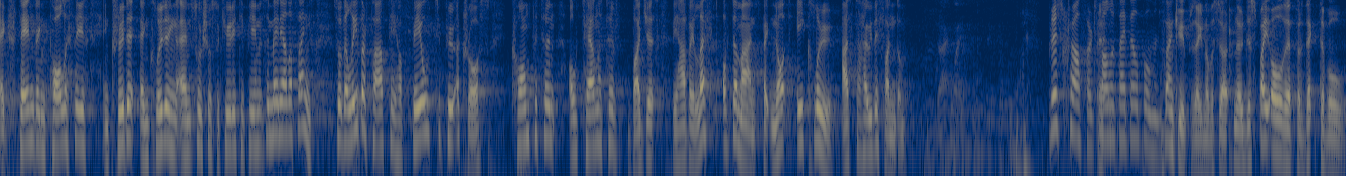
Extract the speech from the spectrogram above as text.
extending policies, including um, social security payments and many other things. So the Labour Party have failed to put across competent alternative budgets. They have a list of demands, but not a clue as to how they fund them. Bruce Crawford, followed uh, by Bill Bowman. Thank you, President Officer. Now, despite all the predictable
